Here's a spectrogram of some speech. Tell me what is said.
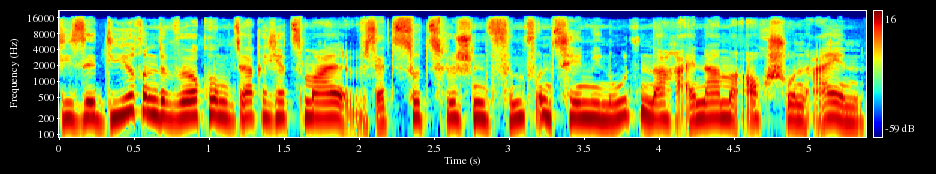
die sedierende Wirkung, sage ich jetzt mal, setzt so zwischen fünf und zehn Minuten nach Einnahme auch schon ein.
